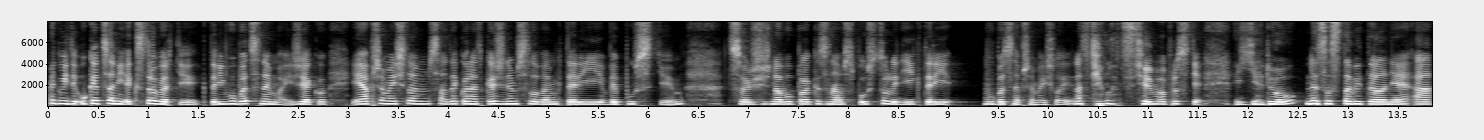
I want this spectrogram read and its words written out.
takový ty ukecený extroverti, který vůbec nemají, že jako já přemýšlím snad jako nad každým slovem, který vypustím, což naopak znám spoustu lidí, který vůbec nepřemýšlejí nad tímhle s tím a prostě jedou nezastavitelně a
